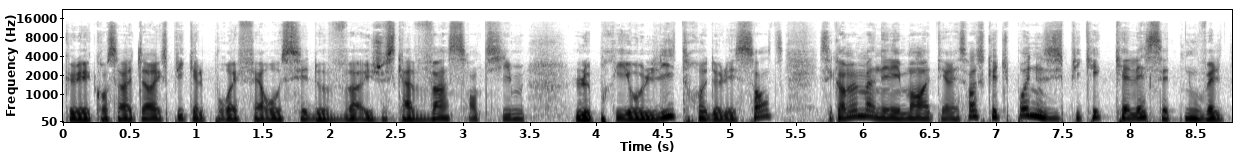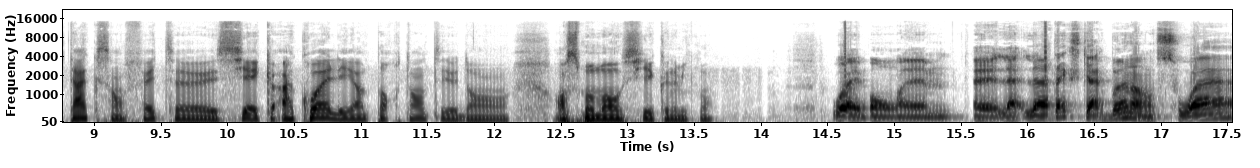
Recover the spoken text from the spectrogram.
que les conservateurs expliquent qu'elle pourrait faire hausser de jusqu'à 20 centimes le prix au litre de l'essence. C'est quand même un élément intéressant. Est-ce que tu pourrais nous expliquer quelle est cette nouvelle taxe en fait, euh, si, à quoi elle est importante dans, en ce moment aussi économiquement? Ouais, bon, euh, euh, la, taxe carbone en soi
